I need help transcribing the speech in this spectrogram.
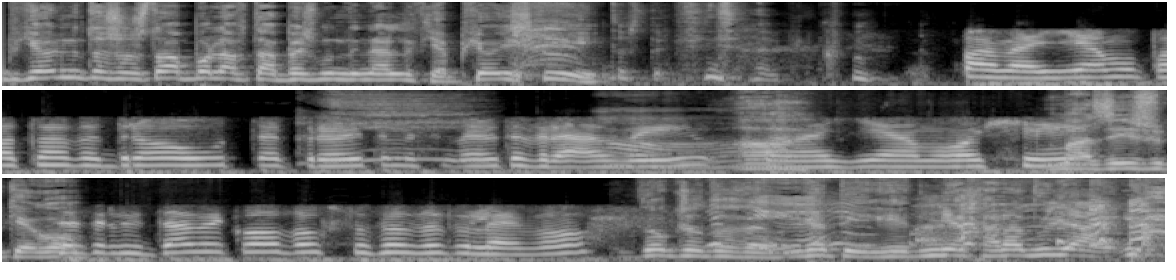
ποιο είναι το σωστό από όλα αυτά, πες μου την αλήθεια. Ποιο ισχύει; Παναγία μου, πατσά δεν τρώω ούτε πρωί, ούτε μεσημέρι, ούτε βράδυ. Παναγία μου, όχι. Μαζί σου κι εγώ. Σε τριπτζάδικο, δόξα τω Θεώ, δεν δουλεύω. Δόξα τω Θεώ. Γιατί, γιατί μια χαρά δουλειά είναι.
